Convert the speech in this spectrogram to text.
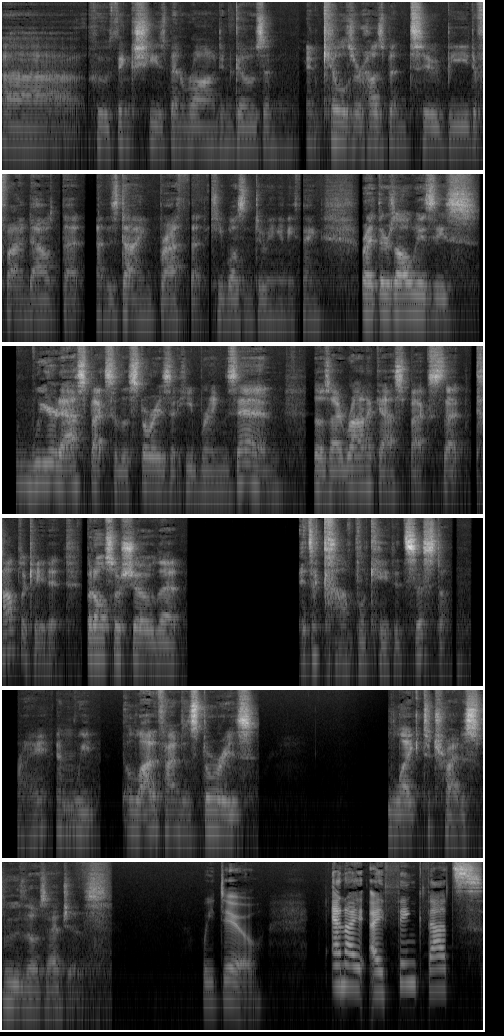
uh, who thinks she's been wronged and goes and, and kills her husband to be to find out that on his dying breath that he wasn't doing anything right there's always these weird aspects of the stories that he brings in, those ironic aspects that complicate it, but also show that it's a complicated system, right? And mm-hmm. we a lot of times in stories like to try to smooth those edges. We do. And I, I think that's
